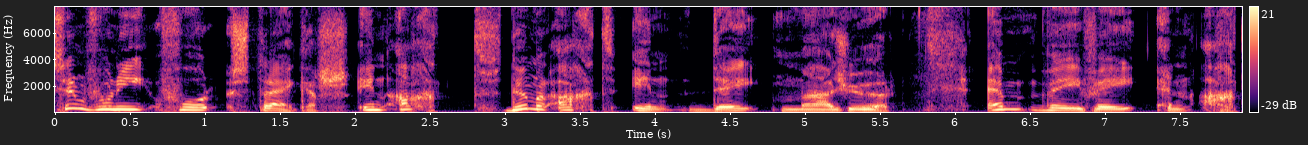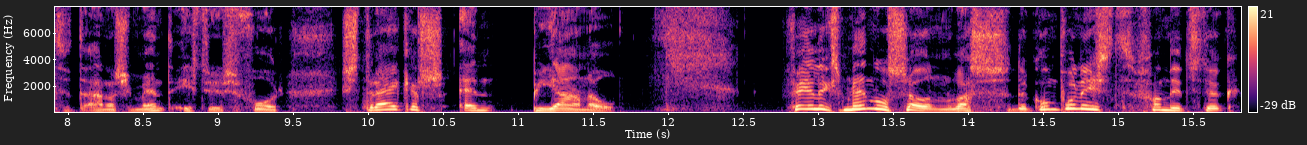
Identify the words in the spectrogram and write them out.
Symfonie voor strijkers in 8, nummer 8 in D majeur. MWV en 8. Het arrangement is dus voor strijkers en piano. Felix Mendelssohn was de componist van dit stuk.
